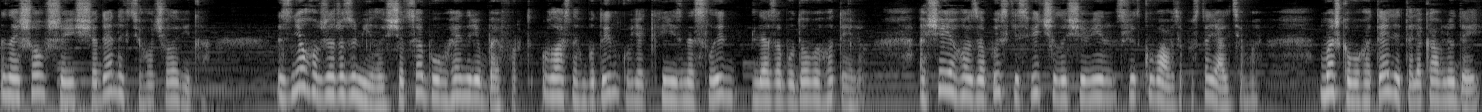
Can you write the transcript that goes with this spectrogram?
знайшовши щоденник цього чоловіка. З нього вже розуміло, що це був Генрі Бефорд, власник будинку, який знесли для забудови готелю. А ще його записки свідчили, що він слідкував за постояльцями, мешкав у готелі та лякав людей,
